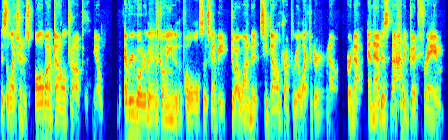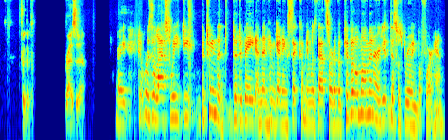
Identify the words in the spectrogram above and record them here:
this election is all about Donald Trump. You know, every voter that's going into the polls is going to be, do I want to see Donald Trump reelected or not? Or not? And that is not a good frame for the president. Right. It was the last week you, between the the debate and then him getting sick. I mean, was that sort of a pivotal moment, or you, this was brewing beforehand?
